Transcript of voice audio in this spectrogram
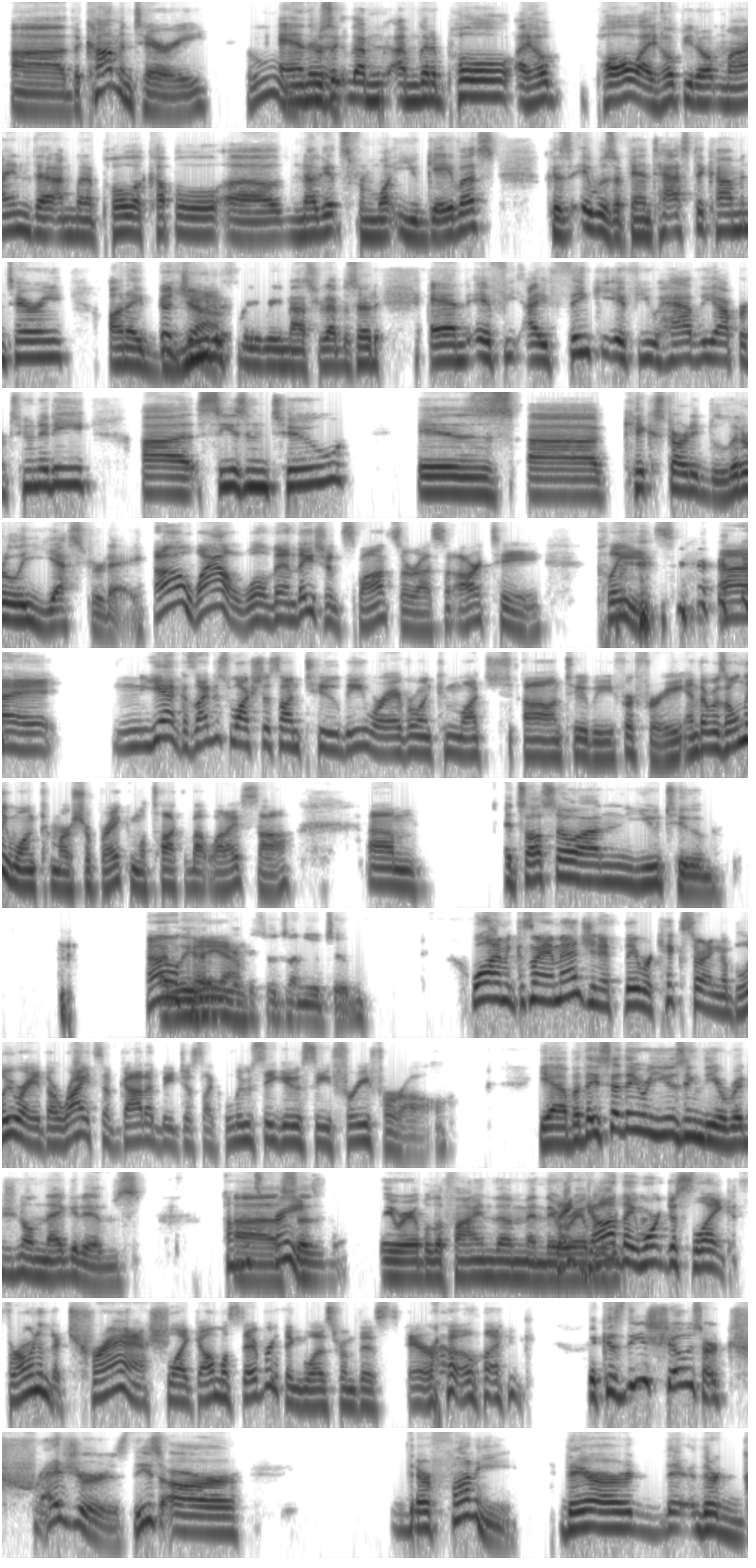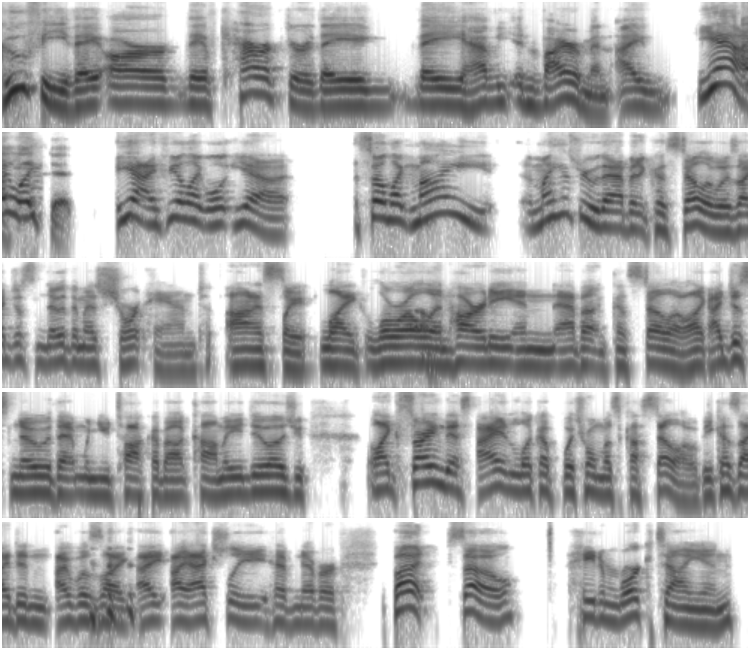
uh the commentary Ooh, and there's good. a, I'm I'm gonna pull. I hope Paul. I hope you don't mind that I'm gonna pull a couple uh nuggets from what you gave us because it was a fantastic commentary on a Good job. beautifully remastered episode. And if I think if you have the opportunity, uh season two is uh kickstarted literally yesterday. Oh wow. Well, then they should sponsor us at RT, please. uh, yeah, because I just watched this on Tubi, where everyone can watch uh, on Tubi for free, and there was only one commercial break, and we'll talk about what I saw. Um, It's also on YouTube. Oh, okay, yeah. episode's on YouTube. Well, I mean, because I imagine if they were kickstarting a Blu-ray, the rights have got to be just like loosey goosey, free for all. Yeah, but they said they were using the original negatives. Oh, that's uh, great. So they were able to find them and they were Thank able God to they weren't just like thrown in the trash like almost everything was from this era. like, because these shows are treasures. These are they're funny. They are they're, they're goofy. They are they have character. They they have environment. I yeah, I liked it. yeah, I feel like, well, yeah. So like my my history with Abbott and Costello is I just know them as shorthand, honestly. Like Laurel Oh. and Hardy and Abbott and Costello. Like I just know that when you talk about comedy duos, you like starting this, I had to look up which one was Costello because I didn't. I was like, I I actually have never. But so Hayden Rourke tie-in.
